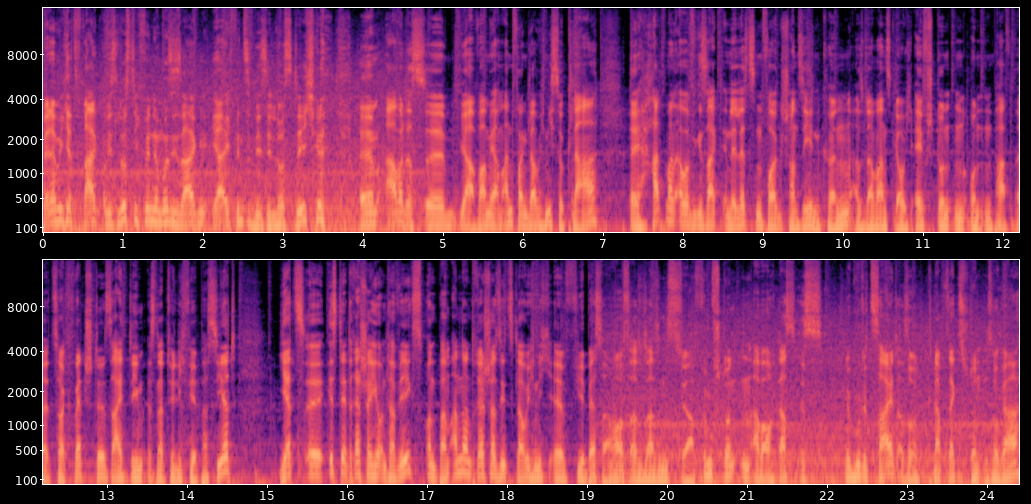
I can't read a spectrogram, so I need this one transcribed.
Wenn er mich jetzt fragt, ob ich es lustig finde, muss ich sagen, ja, ich finde es ein bisschen lustig. ähm, aber das äh, ja, war mir am Anfang, glaube ich, nicht so klar. Äh, hat man aber, wie gesagt, in der letzten Folge schon sehen können. Also da waren es, glaube ich, 11 Stunden und ein paar äh, zerquetschte. Seitdem ist natürlich viel passiert. Jetzt äh, ist der Drescher hier unterwegs und beim anderen Drescher sieht es, glaube ich, nicht äh, viel besser aus. Also da sind es ja fünf Stunden, aber auch das ist eine gute Zeit, also knapp sechs Stunden sogar.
